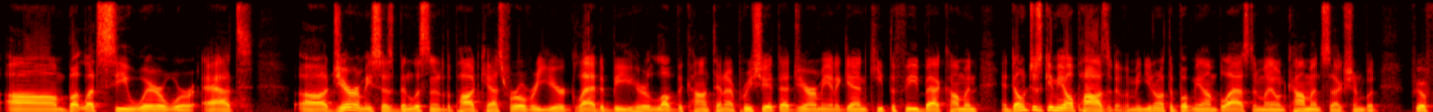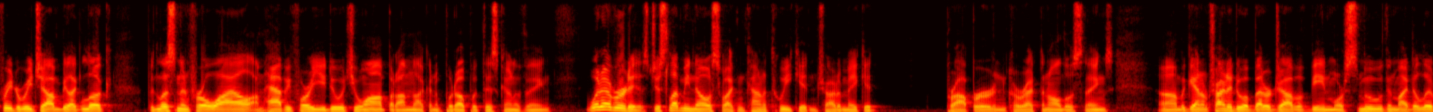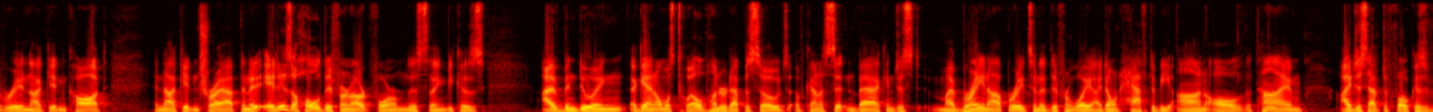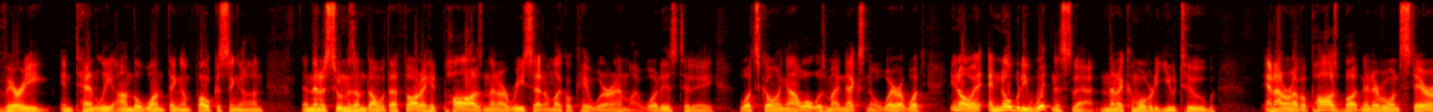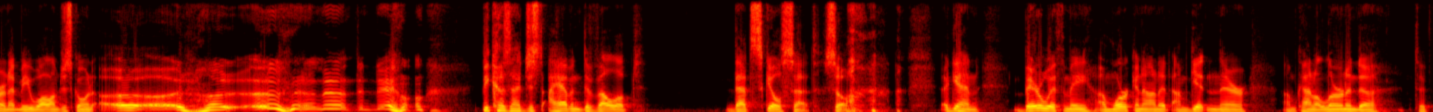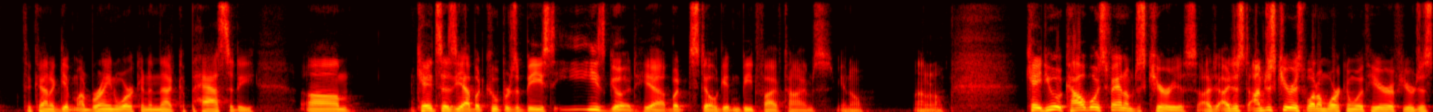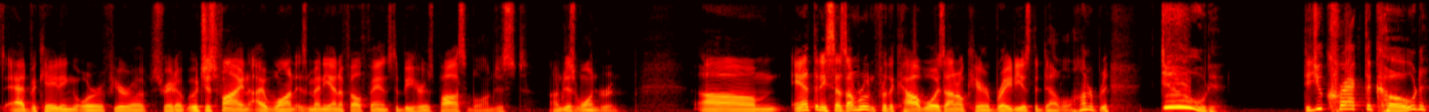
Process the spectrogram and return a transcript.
Um, but let's see where we're at. Uh, Jeremy says, been listening to the podcast for over a year. Glad to be here. Love the content. I appreciate that, Jeremy. And again, keep the feedback coming. And don't just give me all positive. I mean, you don't have to put me on blast in my own comment section, but feel free to reach out and be like, look, I've been listening for a while. I'm happy for you. You do what you want, but I'm not going to put up with this kind of thing. Whatever it is, just let me know so I can kind of tweak it and try to make it proper and correct and all those things. Um, again, I'm trying to do a better job of being more smooth in my delivery and not getting caught and not getting trapped. And it, it is a whole different art form, this thing, because I've been doing, again, almost 1,200 episodes of kind of sitting back and just my brain operates in a different way. I don't have to be on all the time. I just have to focus very intently on the one thing I'm focusing on. And then as soon as I'm done with that thought, I hit pause and then I reset. I'm like, okay, where am I? What is today? What's going on? What was my next note? Where, what, you know, and, and nobody witnessed that. And then I come over to YouTube and I don't have a pause button, and everyone's staring at me while I'm just going, uh, because I just I haven't developed that skill set. So again, bear with me. I'm working on it. I'm getting there. I'm kind of learning to to to kind of get my brain working in that capacity. Um, Kate says, "Yeah, but Cooper's a beast. He's good, yeah, but still getting beat five times. You know, I don't know." Kate, you a Cowboys fan? I'm just curious. I, I, just I'm just curious what I'm working with here. If you're just advocating or if you're a straight up, which is fine. I want as many NFL fans to be here as possible. I'm just I'm just wondering. Um, Anthony says I'm rooting for the Cowboys. I don't care. Brady is the devil. 100. Dude, did you crack the code?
